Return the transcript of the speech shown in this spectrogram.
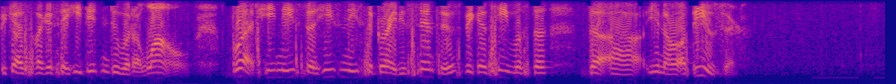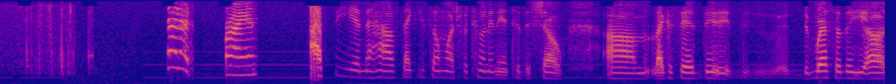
because, like I said, he didn't do it alone. But he needs to he needs the greatest sentence because he was the the uh, you know abuser. Brian. I see you in the house. Thank you so much for tuning into the show. Um, like I said, the the rest of the uh,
